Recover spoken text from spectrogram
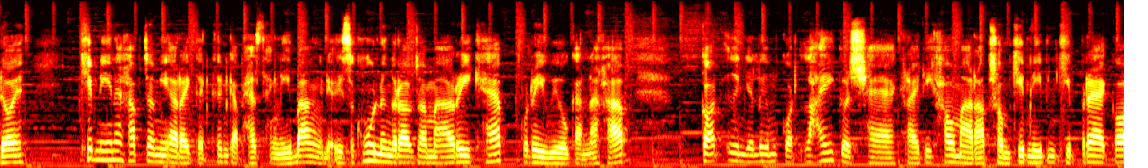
โดยคลิปนี้นะครับจะมีอะไรเกิดขึ้นกับแฮชแท็กนี้บ้าง เดี๋ยวอีกสักครู่หนึ่งเราจะมารีแคปรีวิวกันนะครับ ก่อนอื่นอย่าลืมกดไลค์กดแชร์ ใครที่เข้ามารับชมคลิปนี้เป็นคลิปแรกก็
